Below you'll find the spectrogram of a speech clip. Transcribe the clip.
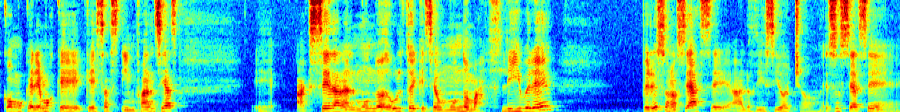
cómo queremos que, que esas infancias eh, accedan al mundo adulto y que sea un mundo más libre, pero eso no se hace a los 18, eso se hace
